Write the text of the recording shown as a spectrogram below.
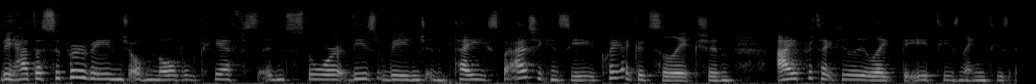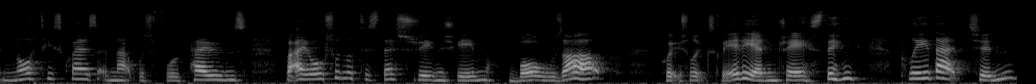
They had a super range of novelty gifts in store. These range in price, but as you can see, quite a good selection. I particularly liked the 80s, 90s and noughties quiz and that was £4. But I also noticed this strange game, Balls Up, which looks very interesting. Play that tune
